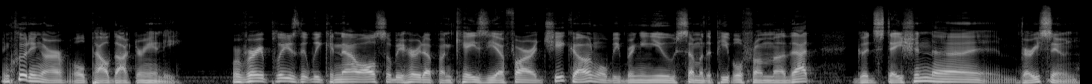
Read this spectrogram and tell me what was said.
including our old pal Dr. Andy. We're very pleased that we can now also be heard up on KZFR in Chico, and we'll be bringing you some of the people from uh, that good station uh, very soon.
